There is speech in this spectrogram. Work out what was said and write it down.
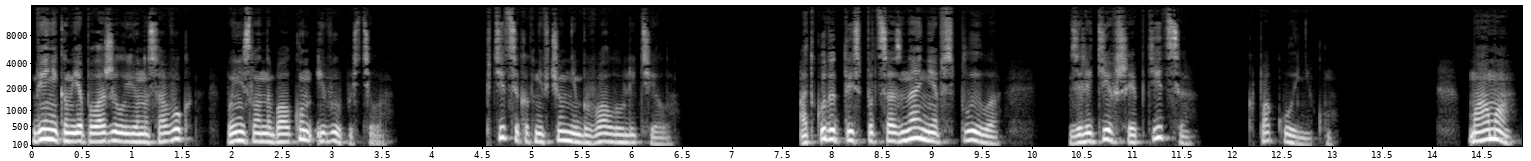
Веником я положила ее на совок, вынесла на балкон и выпустила. Птица, как ни в чем не бывало, улетела. Откуда-то из подсознания всплыла залетевшая птица к покойнику. «Мама,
